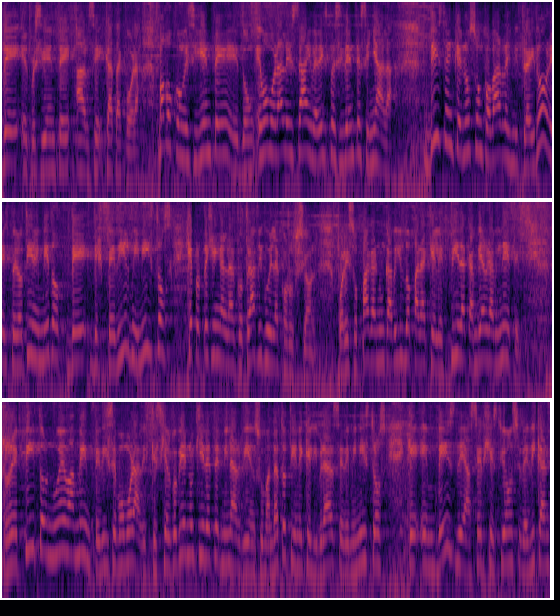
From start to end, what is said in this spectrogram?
del presidente Arce Catacora. Vamos con el siguiente, eh, don Evo Morales Saime, el expresidente, señala, dicen que no son cobardes ni traidores, pero tienen miedo de despedir ministros que protegen al narcotráfico y la corrupción. Por eso pagan un cabildo para que les pida cambiar gabinete. Repito nuevamente, dice Evo Morales, que si el gobierno quiere terminar bien su mandato, tiene que librarse de ministros que en vez de hacer gestión se dedican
